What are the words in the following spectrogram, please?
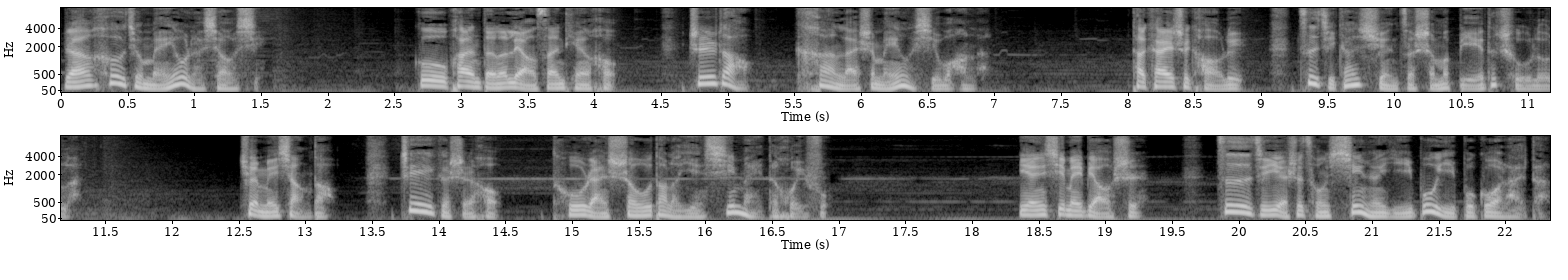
然后就没有了消息。顾盼等了两三天后，知道看来是没有希望了，他开始考虑自己该选择什么别的出路了，却没想到这个时候突然收到了严希美的回复。严希美表示，自己也是从新人一步一步过来的，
